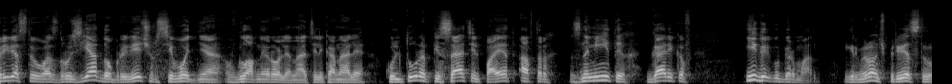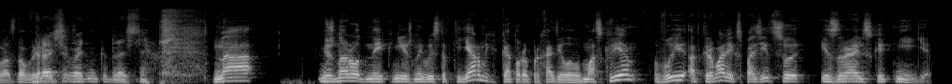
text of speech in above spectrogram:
Приветствую вас, друзья. Добрый вечер. Сегодня в главной роли на телеканале «Культура» писатель, поэт, автор знаменитых «Гариков» Игорь Губерман. Игорь Миронович, приветствую вас. Добрый Здрасте, вечер. Ваденька, здрасте. На международной книжной выставке ярмарки, которая проходила в Москве, вы открывали экспозицию израильской книги.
